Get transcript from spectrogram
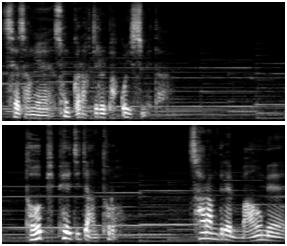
세상의 손가락질을 받고 있습니다. 더 피폐해지지 않도록 사람들의 마음의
